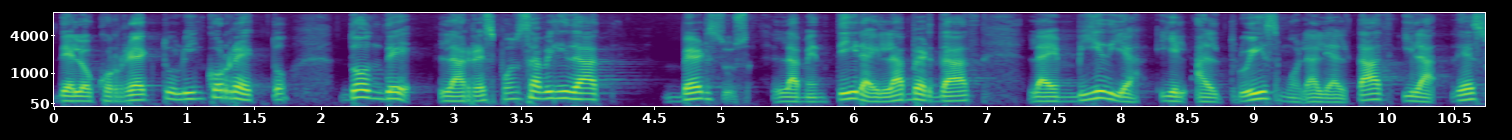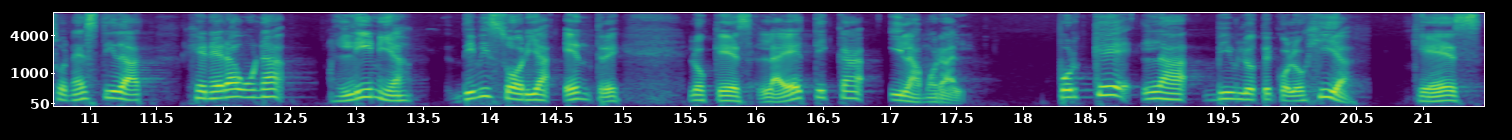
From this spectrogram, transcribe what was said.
de lo correcto y lo incorrecto, donde la responsabilidad versus la mentira y la verdad, la envidia y el altruismo, la lealtad y la deshonestidad, genera una línea divisoria entre lo que es la ética y la moral. ¿Por qué la bibliotecología, que es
